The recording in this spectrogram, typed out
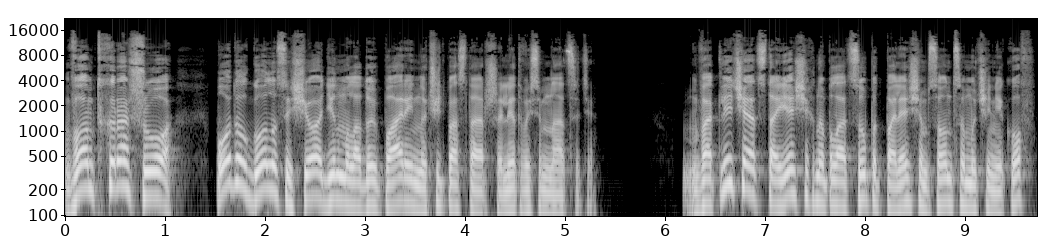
«Вам-то хорошо», — подал голос еще один молодой парень, но чуть постарше, лет 18. В отличие от стоящих на плацу под палящим солнцем учеников,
